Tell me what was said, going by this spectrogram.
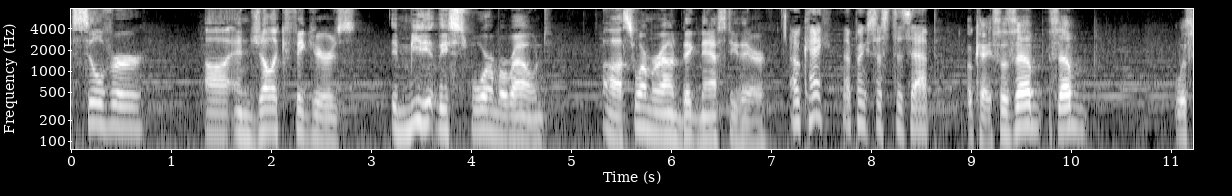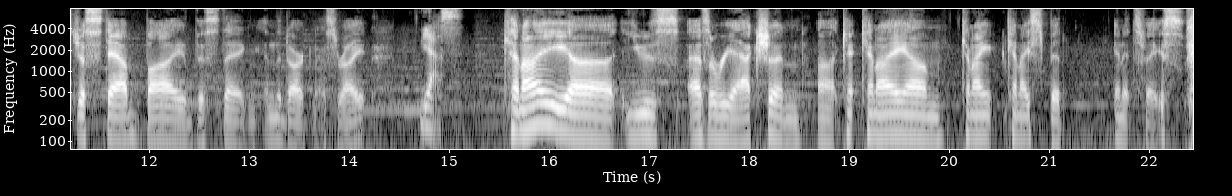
silver uh, angelic figures immediately swarm around, uh, swarm around Big Nasty there. Okay, that brings us to Zeb. Okay, so Zeb Zeb was just stabbed by this thing in the darkness, right? Yes. Can I uh, use as a reaction? Uh, can, can I um can I can I spit in its face?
